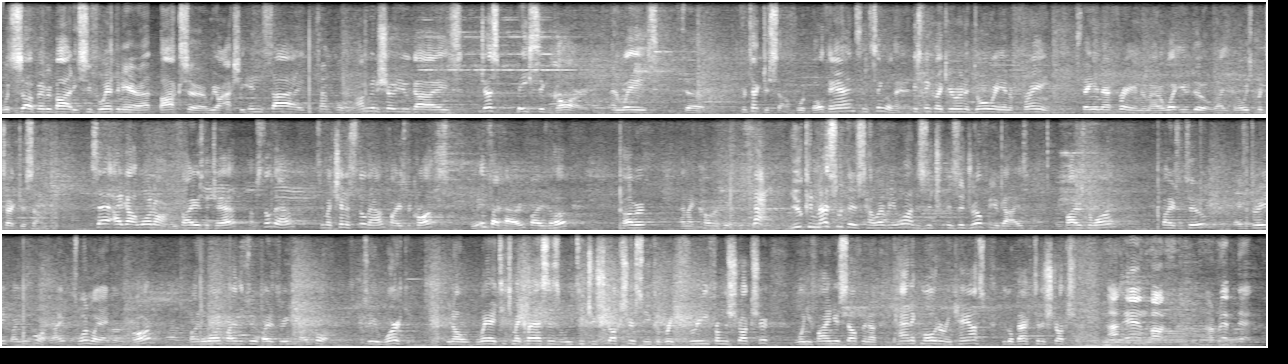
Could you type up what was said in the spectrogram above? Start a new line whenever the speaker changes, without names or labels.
What's up everybody? Sifu Anthony here at BOXR. We are actually inside the temple. I'm gonna show you guys just basic guard and ways to protect yourself with both hands and single hand. Just think like you're in a doorway in a frame. Stay in that frame no matter what you do, right? You can always protect yourself. Say I got one arm. He fires the jab, I'm still down. See my chin is still down, fires the cross. Do inside parry, fires the hook, cover, and I cover here. Now, you can mess with this however you want. This is a, this is a drill for you guys. Fires the one, fires the three, fires the four, right? It's one way I did it. Or one, fire the two, fire three, fire four. So you're working. You know, the way I teach my classes, we teach you structure so you can break free from the structure. When you find yourself in a panic mode or in chaos, you go back to the structure.
I am boxing. I rep that.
